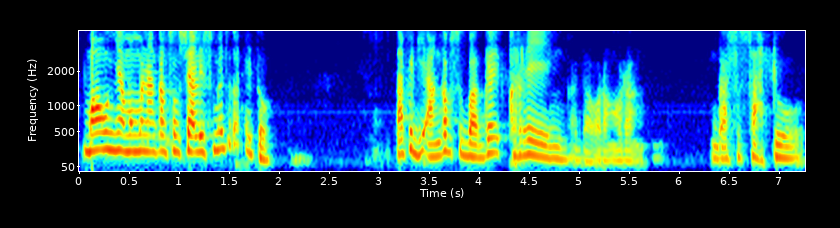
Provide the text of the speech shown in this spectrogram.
maunya memenangkan sosialisme itu kan itu. Tapi dianggap sebagai kering kata orang-orang. Enggak sesahdu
